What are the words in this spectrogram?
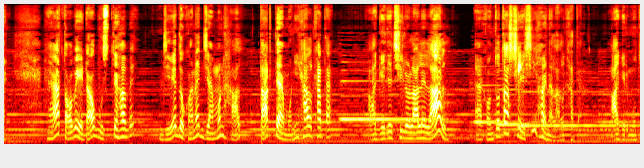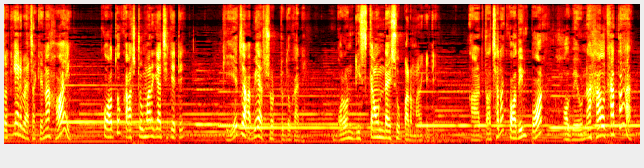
হ্যাঁ তবে এটাও বুঝতে হবে যে দোকানের যেমন হাল তার তেমনই হাল খাতা। আগে যে ছিল লালে লাল এখন তো তার শেষই হয় না লাল খাতা। আগের মতো কি আর বেচা কেনা হয়? কত কাস্টমার গেছে কেটে। কে যাবে আর ছোট্ট দোকানে? বরং ডিসকাউন্ট দেয় সুপার মার্কেটে আর তাছাড়া কদিন পর হবেও না হাল খাতা।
